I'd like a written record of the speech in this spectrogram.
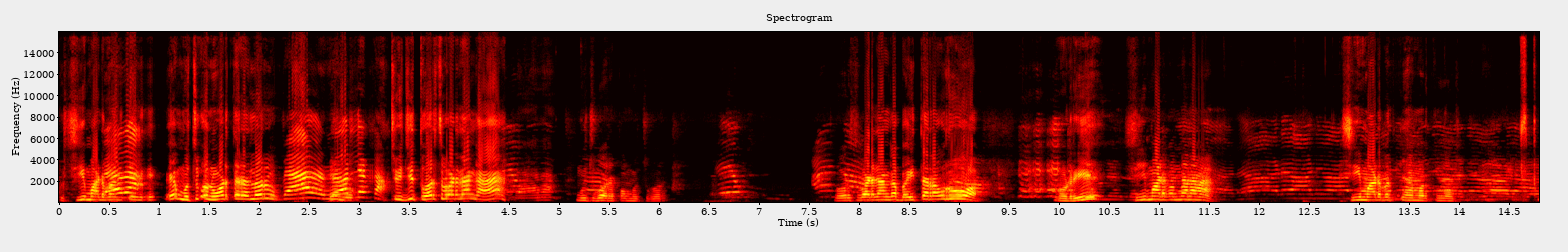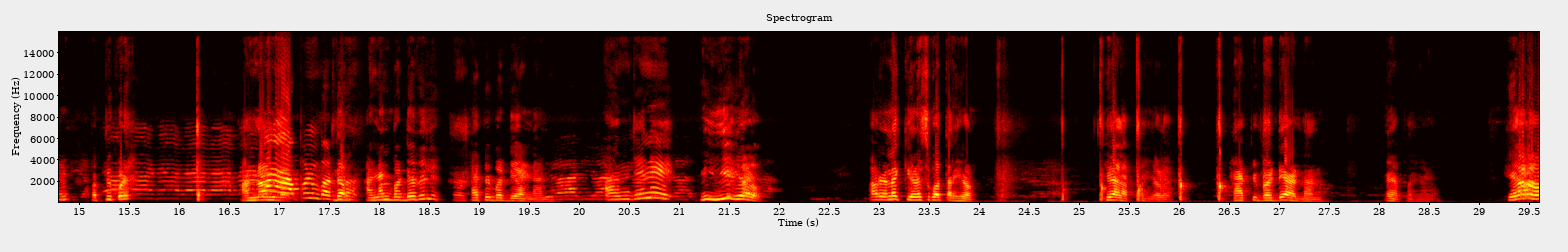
ಖುಷಿ ಮಾಡ್ಬಾರ್ದು. ಏ, ಮುಚ್ಕೋ, ನೋಡ್ತಾರೆ ಎಲ್ಲರೂ. ಚುಜ್ಜಿ ತೋರಿಸ್ಬಾರ್ದಂಗ. ಮುಚ್ಕೋರಪ್ಪ ಮುಚ್ಕೋರ ತೋರಿಸ್ಬಾರ್ದಂಗ ಬೈತಾರ ಅವರು. ನೋಡ್ರಿ ಸಿಹಿ ಮಾಡಿ ಬಂದಾನ ಸಿಹಿ ಮಾಡಿ ಬರ್ತೀನಿ ಮಾಡ್ತೀನಿ ನೋಡ್ರಿ ಅಪ್ಪಿ ಕೊಡೆ. ಅಣ್ಣನ ಅಣ್ಣನ ಬಡ್ಡೆ ಅದಲ್ಲಿ? ಹ್ಯಾಪಿ ಬರ್ಡೇ ಅಣ್ಣನ ಅಂದೇನೆ. ನೀ ಈಗ ಹೇಳು. ಅವರೆಲ್ಲ ಕೇಳಿಸ್ಕೊತಾರ ಹೇಳು. ಹೇಳಪ್ಪ ಹೇಳು. ಹ್ಯಾಪಿ ಬರ್ಡೇ ಅಣ್ಣನ ಹೇಳಪ್ಪ ಹೇಳು. ಹೇಳು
